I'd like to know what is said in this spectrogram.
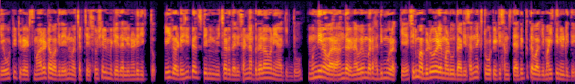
ಗೆ ಓಟಿಟಿ ರೈಟ್ಸ್ ಮಾರಾಟವಾಗಿದೆ ಎನ್ನುವ ಚರ್ಚೆ ಸೋಷಿಯಲ್ ಮೀಡಿಯಾದಲ್ಲಿ ನಡೆದಿತ್ತು. ಈಗ ಡಿಜಿಟಲ್ ಸ್ಟ್ರೀಮಿಂಗ್ ವಿಚಾರದಲ್ಲಿ ಸಣ್ಣ ಬದಲಾವಣೆಯಾಗಿದ್ದು, ಮುಂದಿನ ವಾರ ಅಂದರೆ ನವೆಂಬರ್ ಹದಿಮೂರಕ್ಕೆ ಸಿನಿಮಾ ಬಿಡುಗಡೆ ಮಾಡುವುದಾಗಿ ಸನ್ನೆಕ್ಸ್ಟ್ ಓಟಿಟಿ ಸಂಸ್ಥೆ ಅಧಿಕೃತವಾಗಿ ಮಾಹಿತಿ ನೀಡಿದೆ.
